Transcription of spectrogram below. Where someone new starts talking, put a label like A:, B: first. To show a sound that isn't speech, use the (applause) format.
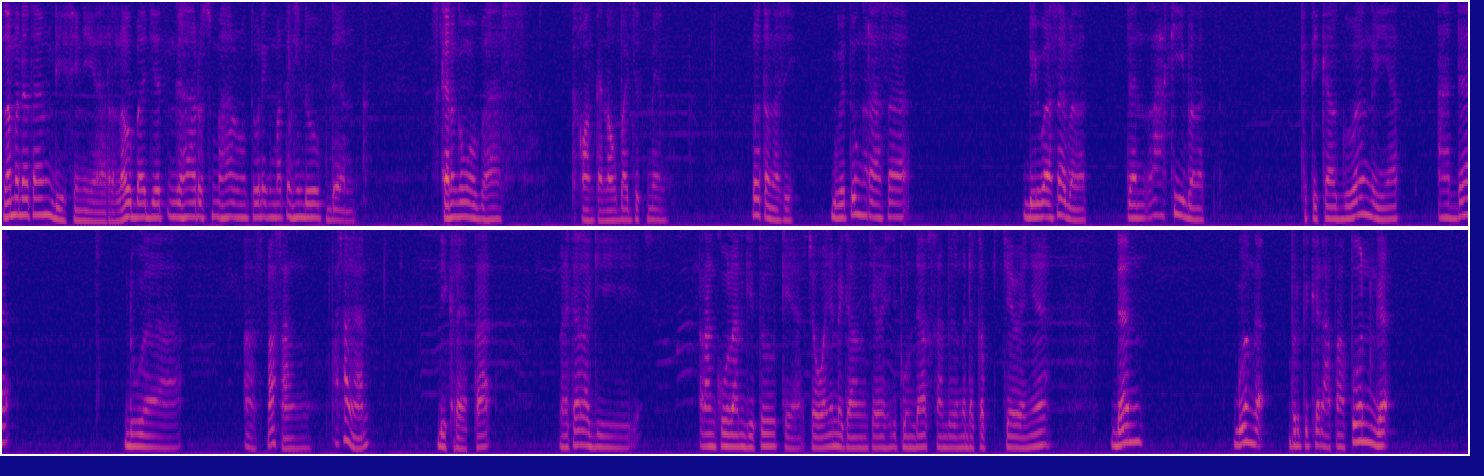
A: Selamat datang di Siniar. Low Budget Nggak harus mahal untuk nikmatin hidup. Dan sekarang gue mau bahas konten low budget man Lo tau gak sih? Gue tuh ngerasa dewasa banget Dan laki banget. Ketika gue ngeliat ada dua uh, sepasang pasangan di kereta mereka lagi rangkulan gitu kayak cowoknya megang cewek di pundak sambil ngedekep ceweknya. Dan gue nggak berpikir apa pun nggak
